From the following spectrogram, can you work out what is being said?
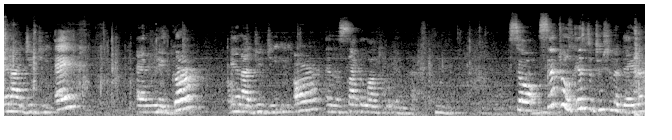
N-I-G-G-A, and nigger, N-I-G-G-E-R, and the psychological impact. So Central's institutional data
